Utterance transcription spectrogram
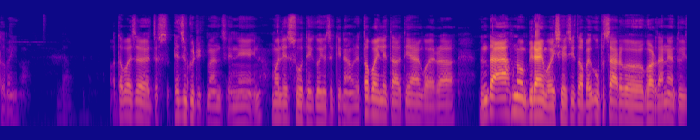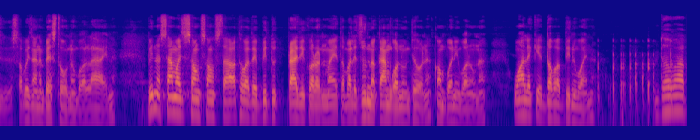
तपाईँको तपाईँ चाहिँ जस्ट एजुकेटेड मान्छे नै होइन। मैले सोधेको यो चाहिँ किनभने तपाईँले त त्यहाँ गएर जुन त आफ्नो बिरामी भइसकेपछि तपाईँ उपचार गर्दा नै दुई सबैजना व्यस्त हुनुभयो होला होइन। विभिन्न सामाजिक सङ्घ संस्था अथवा त्यो विद्युत प्राधिकरणमा तपाईँले जुनमा काम गर्नुहुन्थ्यो होइन कम्पनी बनाउन। उहाँले के दबाब दिनु भएन दबाब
